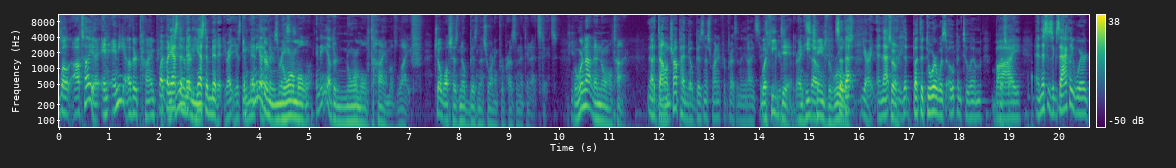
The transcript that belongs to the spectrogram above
Well, I'll tell you. In any other time period, but, but he has to admit. Other, he has to admit it, right? He has to in admit any other normal, in any other normal time of life, Joe Walsh has no business running for president of the United States. But we're not in a normal time. Uh, Donald Trump had no business running for president of the United States. Well, he did, right? and he so, changed the rules. So that you're right, and that. So, the, but the door was open to him by, right. and this is exactly where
